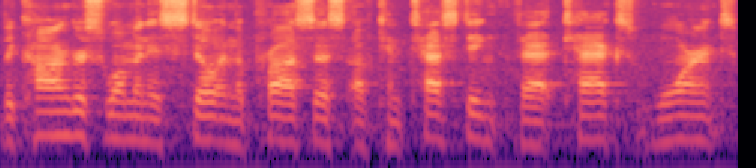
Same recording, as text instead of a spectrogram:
The Congresswoman is still in the process of contesting that tax warrant.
